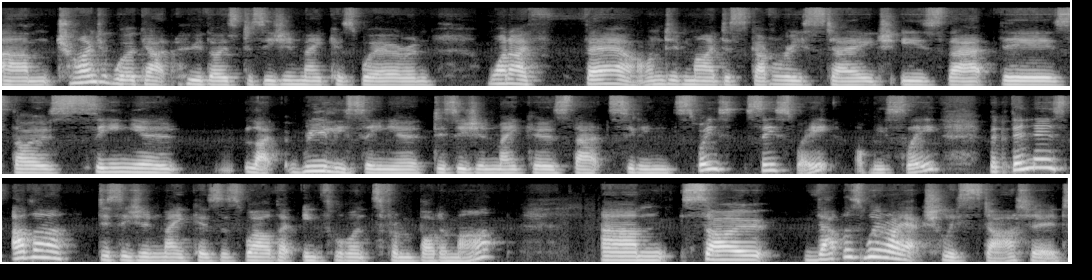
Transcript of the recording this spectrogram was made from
um, trying to work out who those decision makers were. And what I found in my discovery stage is that there's those senior, like really senior decision makers that sit in C suite, obviously, but then there's other decision makers as well that influence from bottom up. Um, so that was where I actually started.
